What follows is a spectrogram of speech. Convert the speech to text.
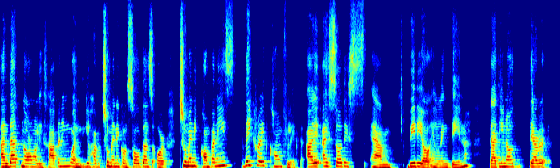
And that normally is happening when you have too many consultants or too many companies, they create conflict. I, I saw this um, video in LinkedIn that, you know, they're,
